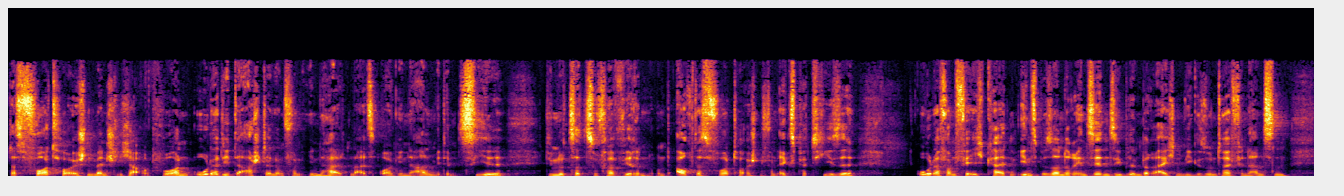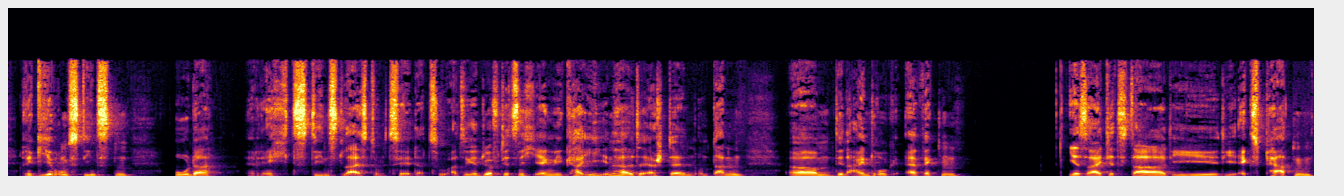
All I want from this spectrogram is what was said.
das Vortäuschen menschlicher Autoren oder die Darstellung von Inhalten als Original mit dem Ziel, die Nutzer zu verwirren und auch das Vortäuschen von Expertise oder von Fähigkeiten, insbesondere in sensiblen Bereichen wie Gesundheit, Finanzen, Regierungsdiensten oder Rechtsdienstleistung zählt dazu. Also ihr dürft jetzt nicht irgendwie KI-Inhalte erstellen und dann ähm, den Eindruck erwecken, ihr seid jetzt da die, die Experten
